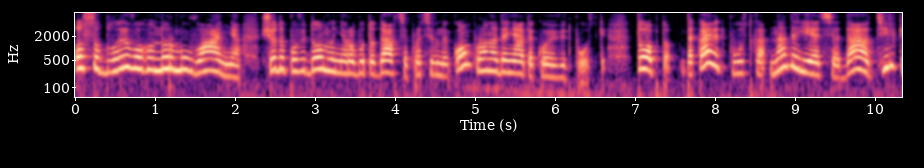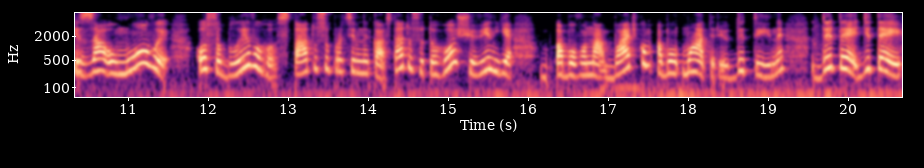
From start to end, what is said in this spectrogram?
особливого нормування щодо повідомлення роботодавця працівником про надання такої відпустки. Тобто така відпустка надається да, тільки за умови особливого статусу працівника, статусу того, що він є або вона батьком, або матір'ю дитини. Дітей, дітей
